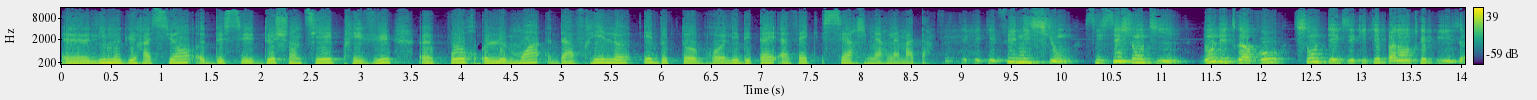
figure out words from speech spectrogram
l'inauguration de ces deux chantiers prévus pour le mois d'avril et d'octobre. Les détails avec Serge Merlamata. Finition, si ces chantiers dont les travaux sont exécutés par l'entreprise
